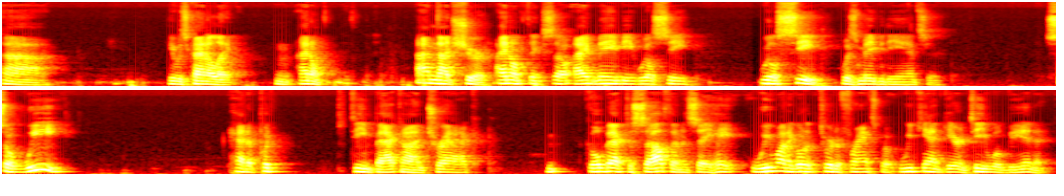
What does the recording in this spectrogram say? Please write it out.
ah, he was kind of like, "Mm, I don't, I'm not sure. I don't think so. I maybe we'll see. We'll see was maybe the answer. So we had to put team back on track, go back to Southland and say, hey, we want to go to the Tour de France, but we can't guarantee we'll be in it.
